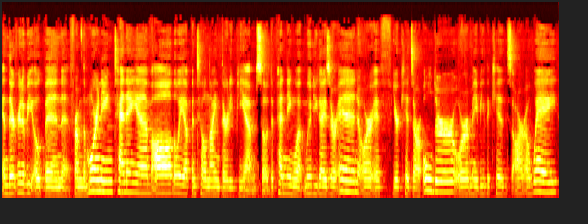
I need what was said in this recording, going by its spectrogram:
And they're going to be open from the morning, 10 a.m., all the way up until 9.30 p.m. So depending what mood you guys are in, or if your kids are older, or maybe the kids are away.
